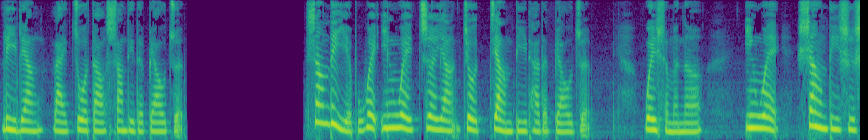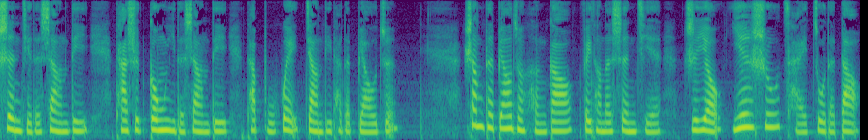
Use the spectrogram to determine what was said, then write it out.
力量来做到上帝的标准。上帝也不会因为这样就降低他的标准。为什么呢？因为上帝是圣洁的上帝，他是公义的上帝，他不会降低他的标准。上帝的标准很高，非常的圣洁，只有耶稣才做得到。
